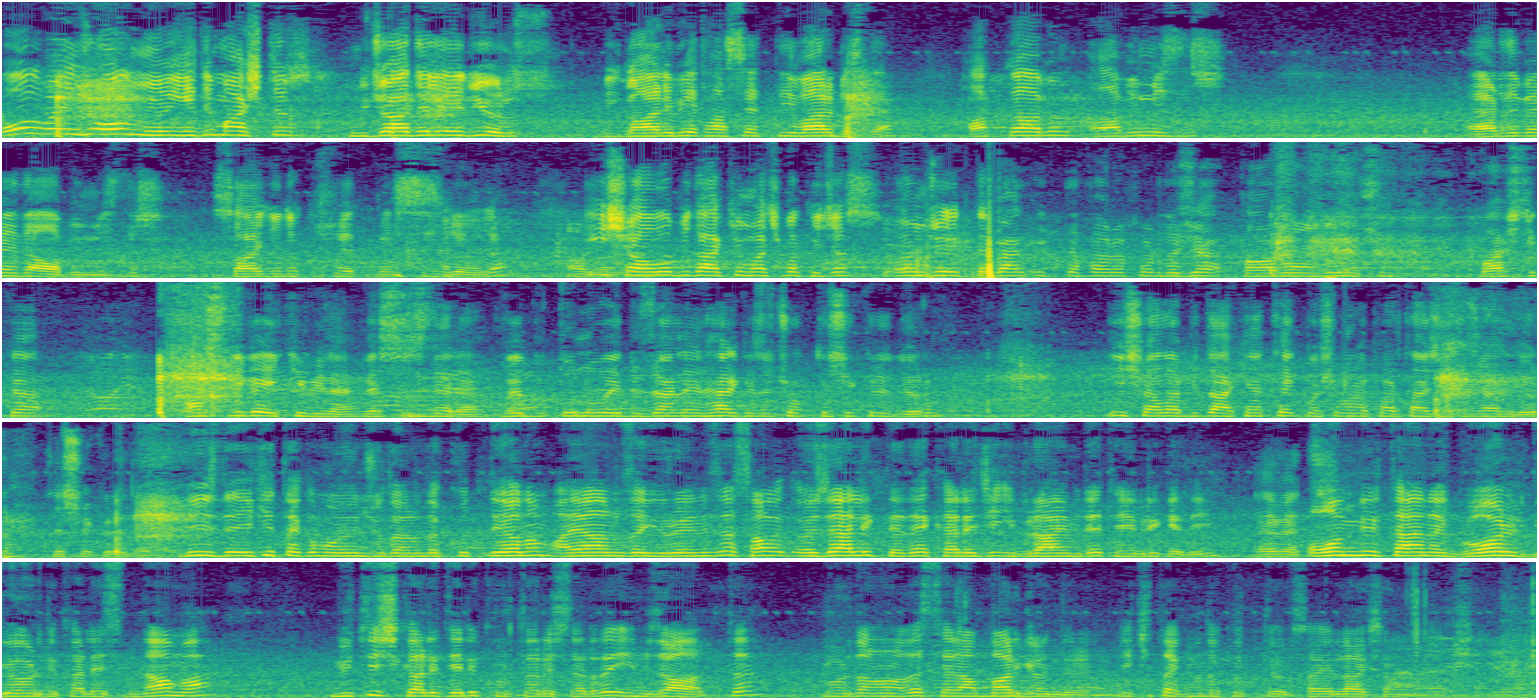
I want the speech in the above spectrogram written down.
Olmayınca olmuyor. 7 maçtır mücadele ediyoruz. Bir galibiyet hasretliği var bizde. Hakkı abim abimizdir. Erdi Bey de abimizdir. Saygıda kusur etmeyiz siz de öyle. Allah İnşallah bir dahaki maç bakacağız. Öncelikle ben ilk defa röportaja tabi olduğum için başlıka Asliga ekibine ve sizlere ve bu turnuvayı düzenleyen herkese çok teşekkür ediyorum. İnşallah bir dahakine tek başıma röportaj yapacağım diyorum. Teşekkür ederim. Biz de iki takım oyuncularını da kutlayalım. Ayağınıza, yüreğinize sağlık. Özellikle de kaleci İbrahim'i de tebrik edeyim. Evet. 11 tane gol gördü kalesinde ama müthiş kaliteli kurtarışlara da imza attı. Buradan ona da selamlar gönderelim. İki takımı da kutluyoruz. Hayırlı akşamlar. Akşamlar.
